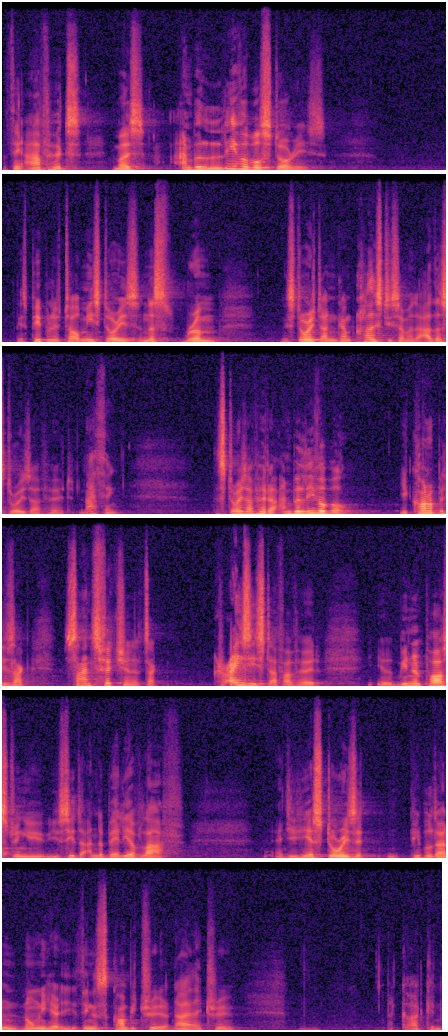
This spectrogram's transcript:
The thing, I've heard most unbelievable stories. There's people who've told me stories in this room. The stories don't come close to some of the other stories I've heard. Nothing. The stories I've heard are unbelievable. You can't believe it's like science fiction. It's like crazy stuff I've heard. You've been in pastoring, you, you see the underbelly of life. And you hear stories that people don't normally hear. You think this can't be true. No, they're true. But God can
